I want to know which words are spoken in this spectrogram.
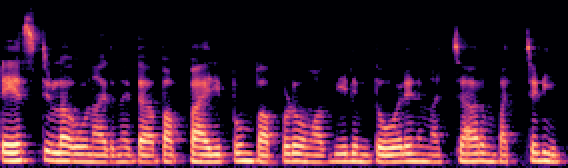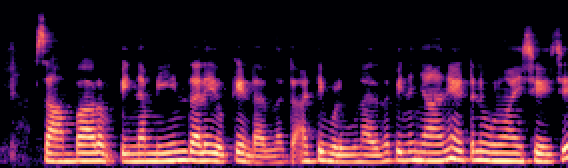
ടേസ്റ്റുള്ള ഊണായിരുന്നു കേട്ടോ. പരിപ്പും പപ്പടവും അവിയലും തോരനും അച്ചാറും പച്ചടിയും സാമ്പാറും പിന്നെ മീൻ തലയൊക്കെ ഉണ്ടായിരുന്നു കേട്ടോ. അടിപൊളി ഊണായിരുന്നു. പിന്നെ ഞാനും ഏട്ടനും ഊണ് വാങ്ങിച്ച് കഴിച്ച്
